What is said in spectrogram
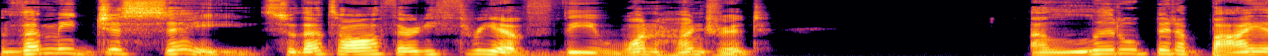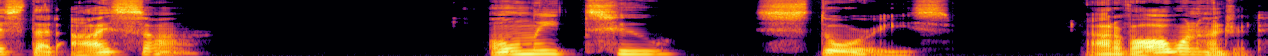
let me just say, so that's all 33 of the 100 a little bit of bias that I saw, only two stories out of all 100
